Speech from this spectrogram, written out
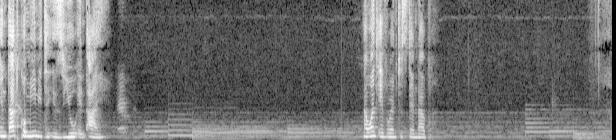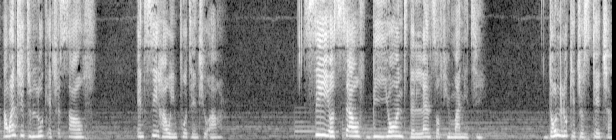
And that community is you and I. I want everyone to stand up. I want you to look at yourself and see how important you are. See yourself beyond the lens of humanity. Don't look at your stature.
